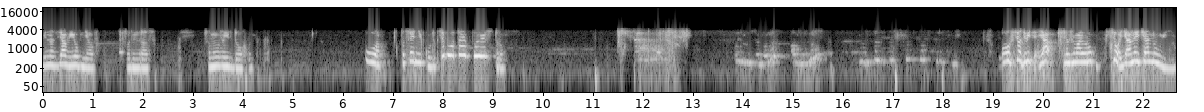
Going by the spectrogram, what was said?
Він нас взяв і обняв один раз. Що ми вже і здохли. О, последній кубик. Це було так швидко. О, все, дивіться, я нажимаю руку. Все, я не тяну її.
